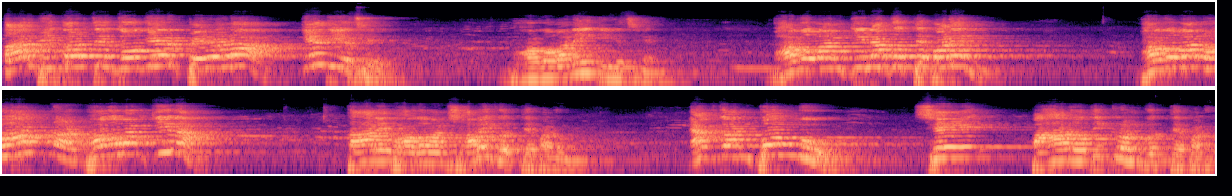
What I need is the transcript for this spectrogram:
তার ভিতর যে যোগের প্রেরণা, কে দিয়েছে? ভগবানই দিয়েছেন। ভগবান কি না করতে পারেন? ভগবান হোয়াট নট ভগবান কি না? তাহলে ভগবান সবাই করতে পারেন। একজন পঙ্গু, সে পাহাড় অতিক্রম করতে পারে।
